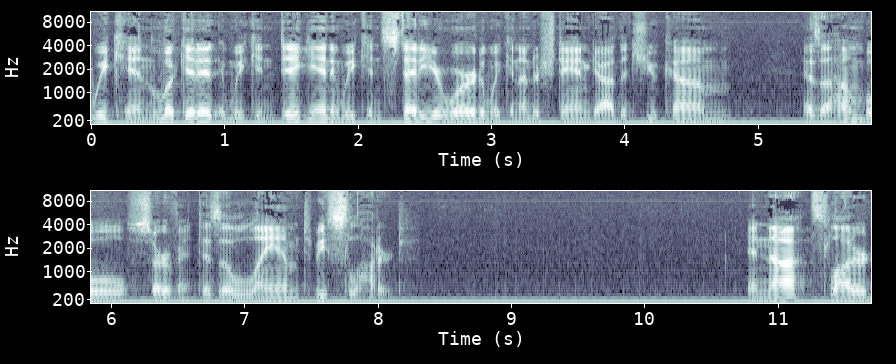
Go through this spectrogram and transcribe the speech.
we can look at it and we can dig in and we can study your word and we can understand, God, that you come as a humble servant, as a lamb to be slaughtered. And not slaughtered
